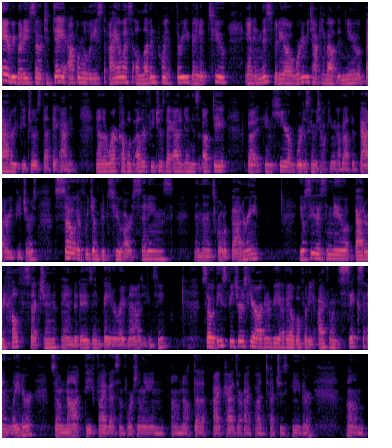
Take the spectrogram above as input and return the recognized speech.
Hey everybody, so today Apple released iOS 11.3 Beta 2, and in this video we're going to be talking about the new battery features that they added. Now there were a couple of other features they added in this update, but in here we're just going to be talking about the battery features. So if we jump into our settings and then scroll to battery, you'll see this new battery health section, and it is in beta right now as you can see. So these features here are going to be available for the iPhone 6 and later, so not the 5S unfortunately, and um, not the iPads or iPod Touches either. Um,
